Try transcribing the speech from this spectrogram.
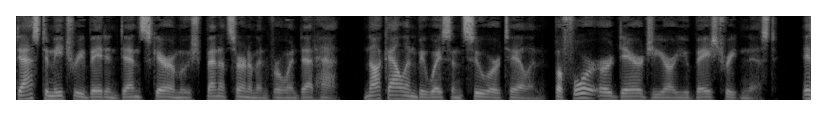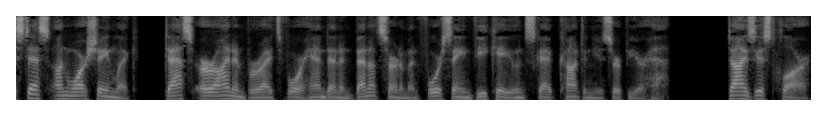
das Dimitri Badin den Scaramouche Benutzernamen verwendet hat, nach allen Beweisen zu urteilen, bevor er der GRU beistreten ist, ist es unwahrscheinlich, Das er einen bereits vorhandenen Benutzernamen für sein VK und Skype Konten usurpier hat. Dies ist klar,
